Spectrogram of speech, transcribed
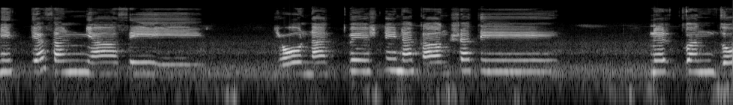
नित्यसन्न्यासी यो न द्वेष्टि न काङ्क्षति निर्द्वन्द्वो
